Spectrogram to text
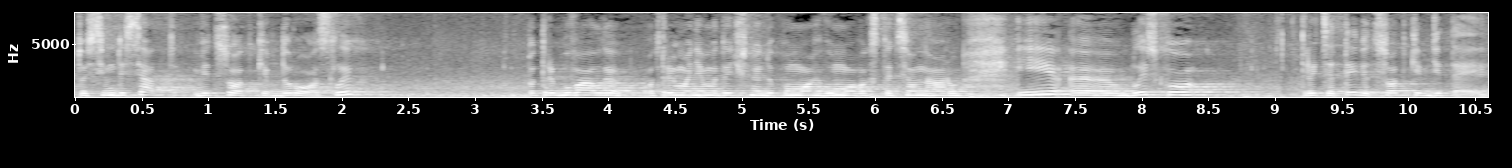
то 70% дорослих. Потребували отримання медичної допомоги в умовах стаціонару, і близько 30% дітей.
